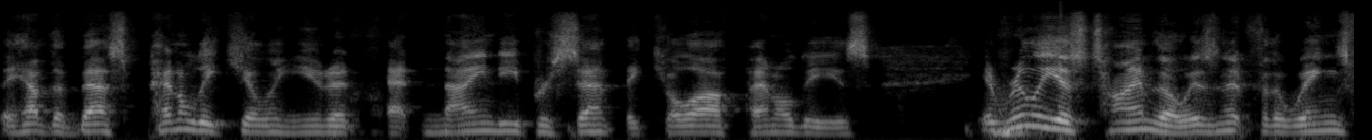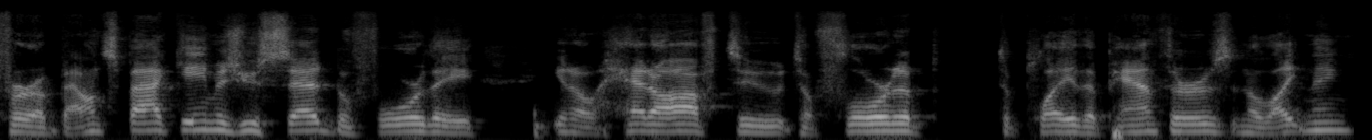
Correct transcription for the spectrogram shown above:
They have the best penalty killing unit at 90%. They kill off penalties. It mm-hmm. really is time, though, isn't it, for the Wings for a bounce back game, as you said, before they, you know, head off to to Florida to play the Panthers and the Lightning?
